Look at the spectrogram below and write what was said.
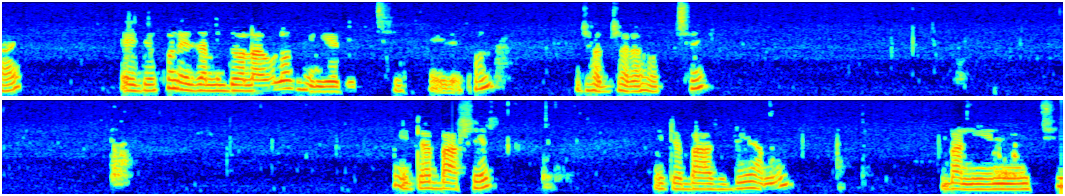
হয়। এই দেখুন, এই যে আমি দলাগুলো ভেঙে দিচ্ছি। এই দেখুন, ঝরঝরা হচ্ছে। এটা বাঁশের, এটা বাঁশ দিয়ে আমি বানিয়ে নিয়েছি।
